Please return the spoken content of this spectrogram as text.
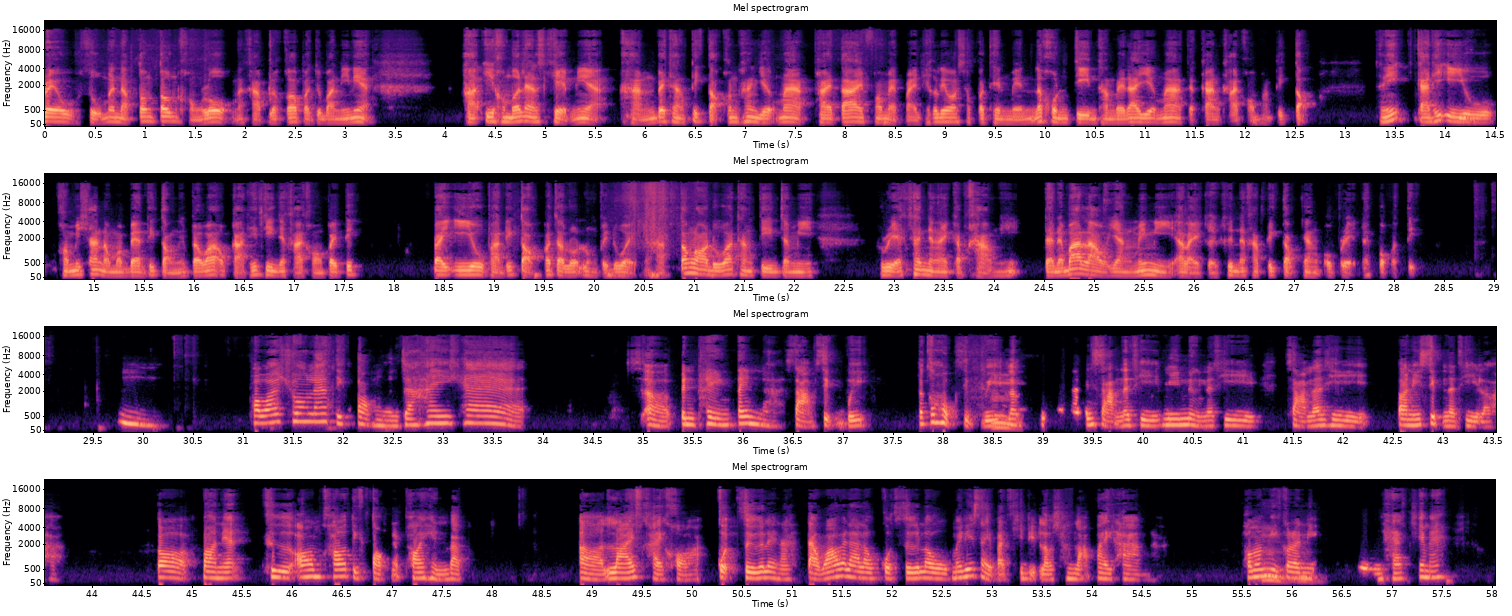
เร็วสูงเป็นอันดับต้นๆของโลกนะครับ แล้วก็ปัจจุบันนี้เนี่ย e-commerce landscape เนี่ย หันไปทาง Tik t o อกค่อนข้างเยอะมาก ภายใต้ format ใหม่ที่เขาเรียกว่า s u p p e r t a i n m e n t และคนจีนทำรายได้เยอะมากจากการขายของผ่าน TikTok ทีนี้การที่ EU Commission ออกมาแบน Tik t o อกนี่แปลว่าโอกาสที่จีนจะขายของไปติ๊กไป EU ผ่าน Tik t o อกก็จะลดลงไปด้วยนะครับ ต้องรอดูว่าทางจีนจะมี reaction ยังไงกับข่าวนี้ แต่ในบ้านเรายังไม่มีอะไรเกิดขึ้นนะครับ Tik t o อกยังโอเปเรตได้ปกติ อืม เพราะว่าช่วงแรก Tik t o อกเหมือนจะให้แค่ เอ่อ เป็นเพลงเต้นนะสามสิบวิ แล้วก็หกสิบวิ แล้วเป็นสามนาที มีหนึ่งนาที สามนาที ตอนนี้สิบนาทีแล้วค่ะ ก็ตอนเนี้ยคืออ้อมเข้า TikTok เนี่ยพอเห็นแบบเอ่อไลฟ์ขายของกดซื้อเลยนะ แต่ว่าเวลาเรากดซื้อเราไม่ได้ใส่บัตรเครดิตเราชำระปลายทาง เพราะมันมีกรณีโดนแฮ็กใช่ไหม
